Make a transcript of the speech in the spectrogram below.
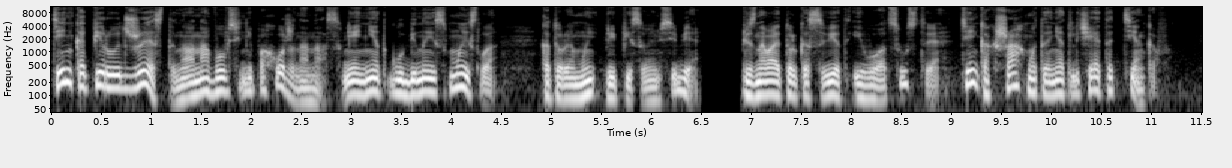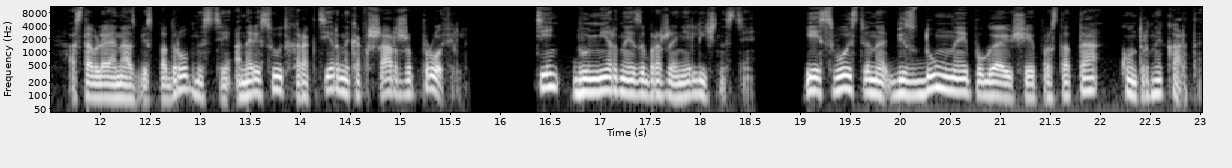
Тень копирует жесты, но она вовсе не похожа на нас. В ней нет глубины и смысла, которые мы приписываем себе. Признавая только свет и его отсутствие, тень, как шахматы, не отличает оттенков. Оставляя нас без подробностей, она рисует характерный, как в шарже, профиль. Тень — двумерное изображение личности. Ей свойственна бездумная и пугающая простота контурной карты.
